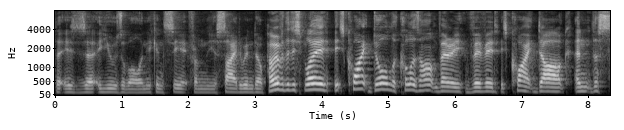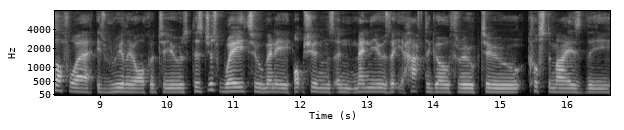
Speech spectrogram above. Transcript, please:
that is uh, usable and you can see it from your side window. However, the display, it's quite dull. The colors aren't very vivid. It's quite dark and the software is really awkward to use. There's just way too many options and menus that you have to go through to customize the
